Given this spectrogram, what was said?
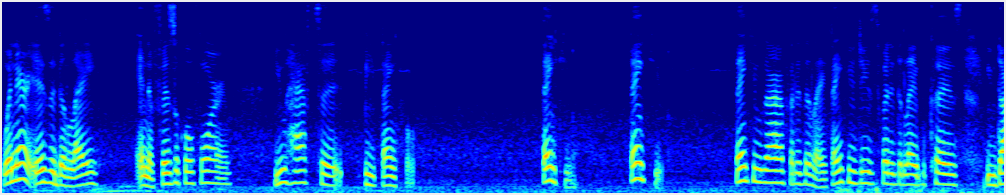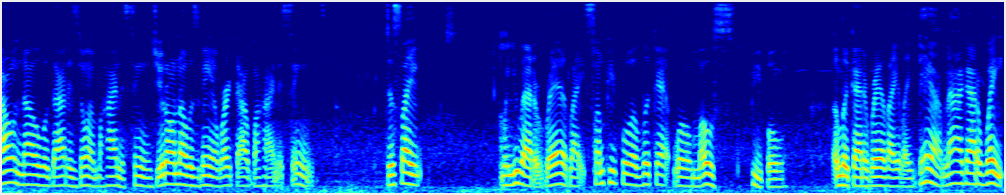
when there is a delay in a physical form, you have to be thankful. Thank you. Thank you. Thank you, God, for the delay. Thank you, Jesus, for the delay because you don't know what God is doing behind the scenes. You don't know what's being worked out behind the scenes. Just like when you at a red light, some people will look at, well, most people will look at a red light like, damn, now I got to wait.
